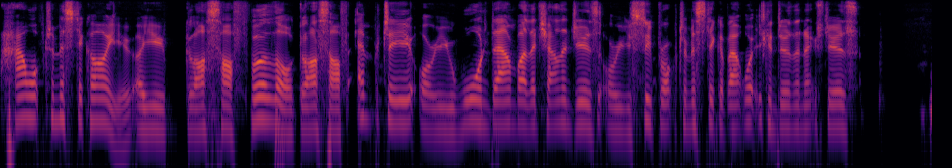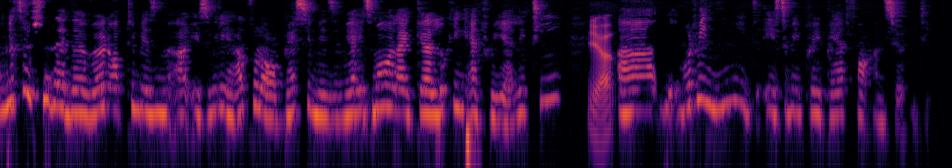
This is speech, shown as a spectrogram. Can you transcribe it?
how optimistic are you? Are you glass half full or glass half empty, or are you worn down by the challenges, or are you super optimistic about what you can do in the next years? I'm not so sure that the word optimism uh, is really helpful or pessimism. Yeah, it's more like uh, looking at reality. Yeah. Uh, what we need is to be prepared for uncertainty.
